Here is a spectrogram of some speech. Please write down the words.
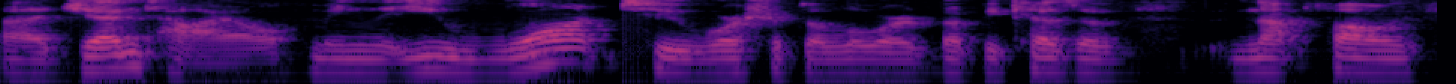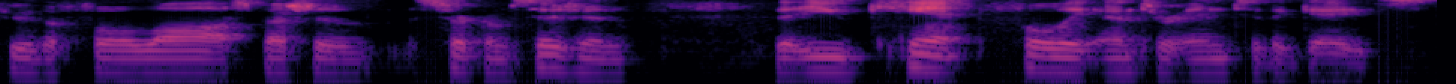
uh, Gentile, meaning that you want to worship the Lord, but because of not following through the full law, especially circumcision, that you can't fully enter into the gates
